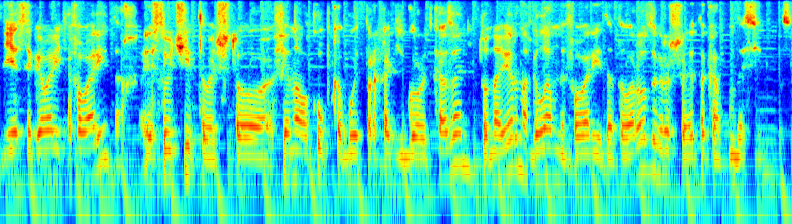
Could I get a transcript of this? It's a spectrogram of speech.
если говорить о фаворитах, если учитывать, что финал Кубка будет проходить в городе Казань, то, наверное, главный фаворит этого розыгрыша — это команда «Синтез».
